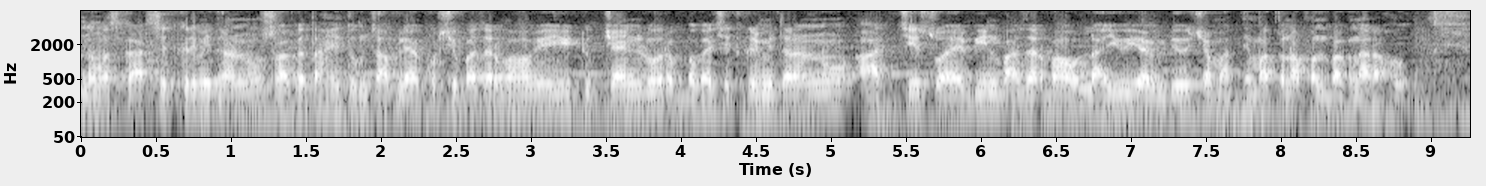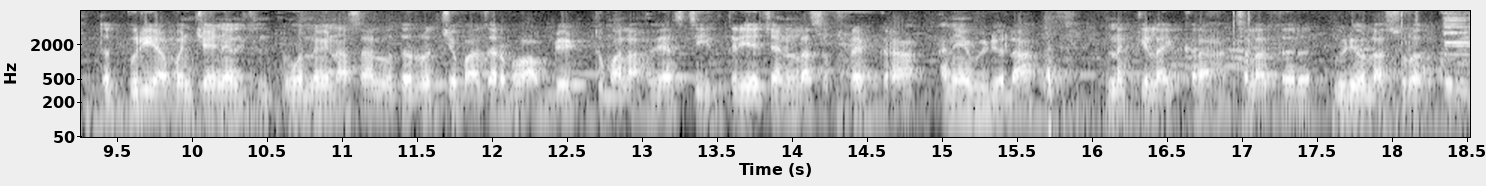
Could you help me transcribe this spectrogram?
नमस्कार शेतकरी मित्रांनो स्वागत आहे तुमचं आपल्या कृषी बाजार भाव या यूट्यूब चॅनलवर बघा शेतकरी मित्रांनो आजचे सोयाबीन बाजारभाव लाईव्ह या व्हिडिओच्या माध्यमातून आपण बघणार आहोत. तत्पूर्वी आपण चॅनल व नवीन असाल व दररोजचे बाजारभाव अपडेट तुम्हाला हवे असतील तर या चॅनलला सबस्क्राईब करा आणि या व्हिडिओला नक्की लाईक करा. चला तर व्हिडिओला सुरुवात करूया.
